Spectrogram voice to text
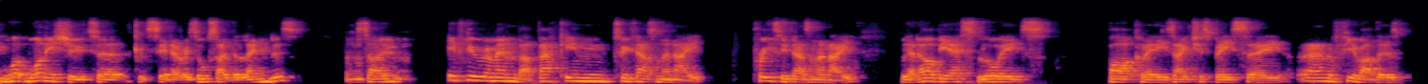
one issue to consider is also the lenders. Mm-hmm. So if you remember back in 2008, pre 2008, we had RBS, Lloyds, Barclays, HSBC, and a few others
